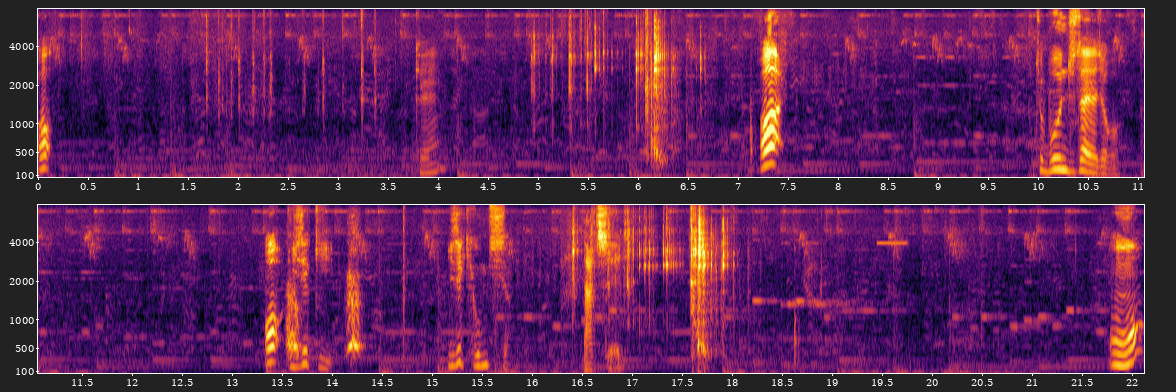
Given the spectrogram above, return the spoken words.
어? 오케이 어! 저 뭔 주사야 저거 어? 이 새끼 이 새끼 훔치자 That's it. 어?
